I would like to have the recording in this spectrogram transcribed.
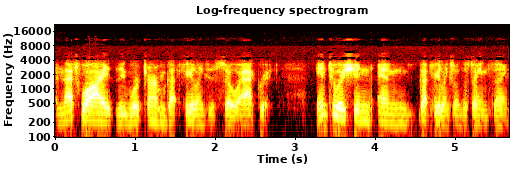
and that's why the word term gut feelings is so accurate. Intuition and gut feelings are the same thing.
